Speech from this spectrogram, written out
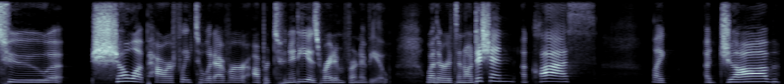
to show up powerfully to whatever opportunity is right in front of you, whether it's an audition, a class, like a job,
